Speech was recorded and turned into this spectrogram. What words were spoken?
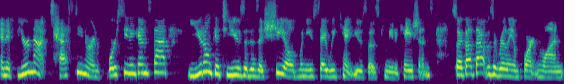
and if you're not testing or enforcing against that you don't get to use it as a shield when you say we can't use those communications. So i thought that was a really important one.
